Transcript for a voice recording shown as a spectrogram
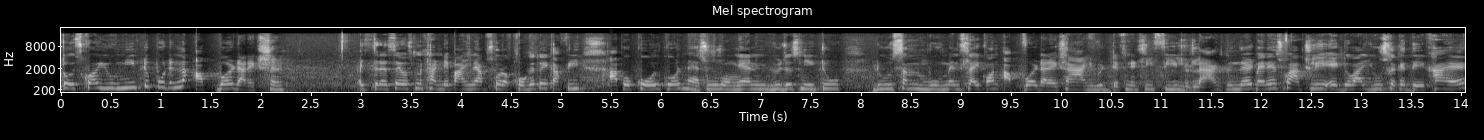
तो इसको you need to put in the direction इस तरह से उसमें ठंडे पानी में आप उसको रखोगे तो ये काफ़ी आपको कोल्ड कोल्ड महसूस होंगे and you just need to do some movements like on upward direction and you will definitely feel relax in that मैंने इसको एक्चुअली एक दो बार यूज़ करके देखा है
